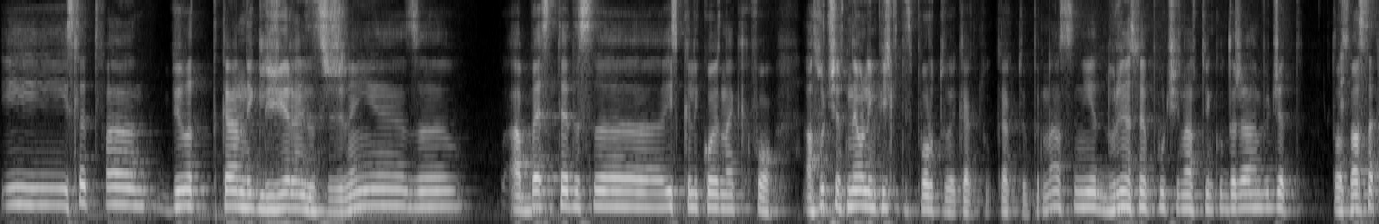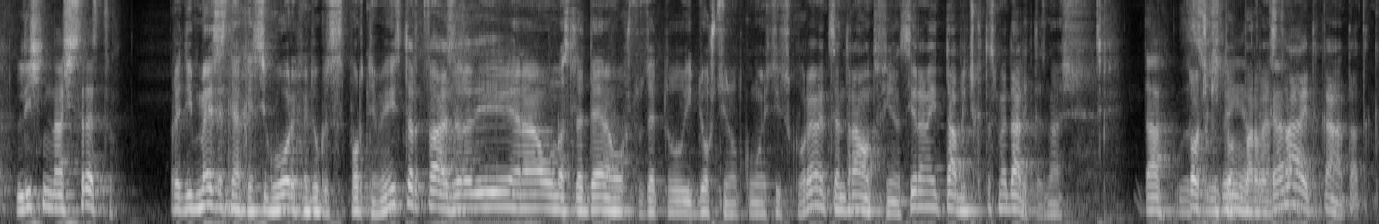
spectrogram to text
и след това биват така неглижирани, за съжаление, за а без те да са искали кой знае какво. А в случая в неолимпийските спортове, както, както е при нас, ние дори не сме получили една от държавен бюджет. Тоест това са лични наши средства. Преди месец някъде си говорихме тук с спортния министр. Това е заради една унаследена общо взето идиощина от комунистическо време, централното финансиране и табличката с медалите, знаеш. Да, за Точките от първенства така. и така нататък.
